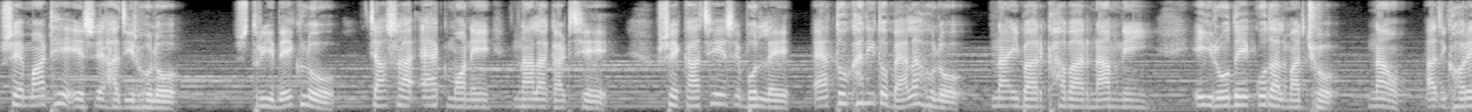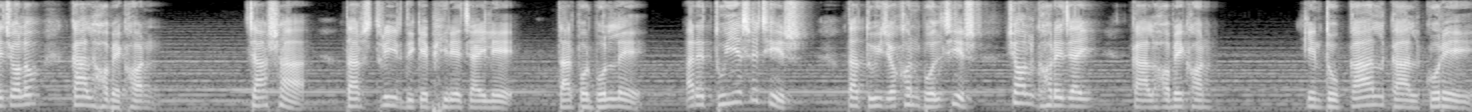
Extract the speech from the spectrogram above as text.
সে মাঠে এসে হাজির হলো। স্ত্রী দেখল চাষা এক মনে নালা কাটছে। সে কাছে এসে বললে, এতখানি তো বেলা হলো। নাইবার খাবার নাম নেই। এই রোদে কোদাল মারছ। নাও, আজ ঘরে চলো, কাল হবে ক্ষণ। চাষা তার স্ত্রীর দিকে ফিরে চাইলে, তারপর বললে, আরে তুই এসেছিস? তা তুই যখন বলছিস, চল ঘরে যাই, কাল হবে ক্ষণ। কিন্তু কাল কাল করে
